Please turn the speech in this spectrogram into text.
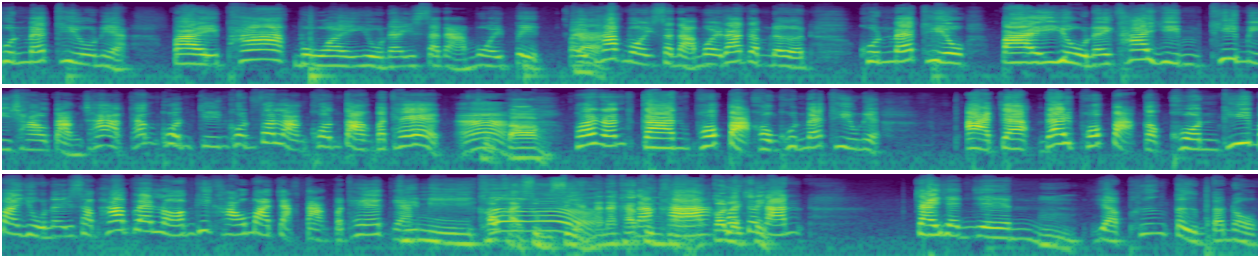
คุณแมทธิวเนี่ยไปภาคมวยอยู่ในสนามมวยปิด ไปค่ะภาคมวยสนามมวยราชดำเนิน คุณแมทธิวไปอยู่ในค่ายยิมที่มีชาวต่างชาติ ทั้งคนจีนคนฝรั่งคนต่างประเทศอ่าถูกต้องเพราะฉะนั้นการพบปะของคุณแมทธิวเนี่ย อาจจะได้พบปะกับคนที่มาอยู่ในสภาพแวดล้อมที่เขามาจากต่างประเทศไงที่มีเข้าข่ายสุ่มเสี่ยงอะนะคะเออคุณขาก็เพเลยราะฉะติดนั้นใจเย็นอืมๆอย่าเพิ่งตื่นตระหนก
